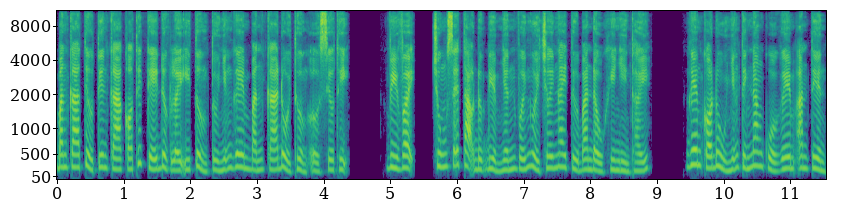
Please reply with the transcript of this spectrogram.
Bắn cá tiểu tiên cá có thiết kế được lấy ý tưởng từ những game bắn cá đổi thưởng ở siêu thị. Vì vậy, chúng sẽ tạo được điểm nhấn với người chơi ngay từ ban đầu khi nhìn thấy. Game có đủ những tính năng của game ăn tiền,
